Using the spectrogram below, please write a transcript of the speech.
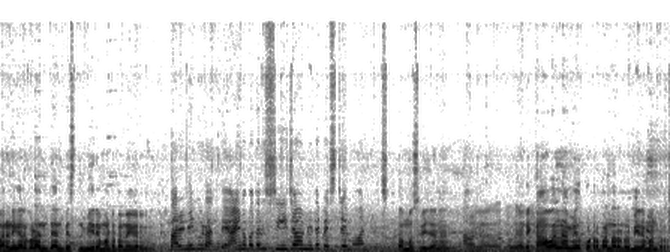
భరణి గారు కూడా అంతే అనిపిస్తుంది. మీరేమంటారు భరణి గారి గురించి? భరణి కూడా అంతే. ఆయన బదులు శ్రీజ ఉంటే బెస్ట్ ఏమో అనిపించింది. దమ్ము శ్రీజానా. అంటే కావాలని నా మీద కుట్ర పడినారంటారు మీరేమంటారు?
